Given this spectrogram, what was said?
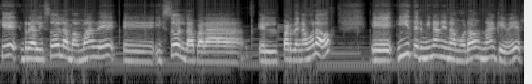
que realizó la mamá de eh, Isolda para el par de enamorados eh, y terminan enamorados nada que ver.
